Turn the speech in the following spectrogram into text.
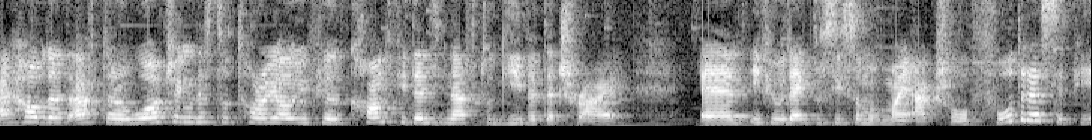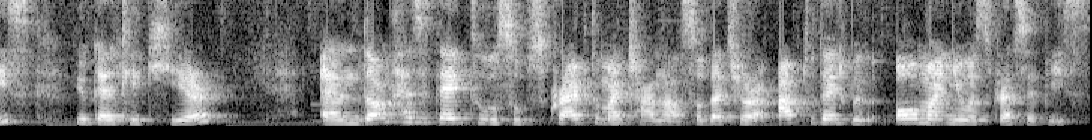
I hope that after watching this tutorial you feel confident enough to give it a try. And if you would like to see some of my actual food recipes, you can click here. And don't hesitate to subscribe to my channel so that you're up to date with all my newest recipes.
